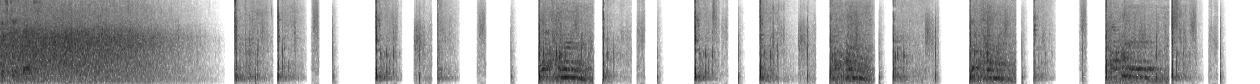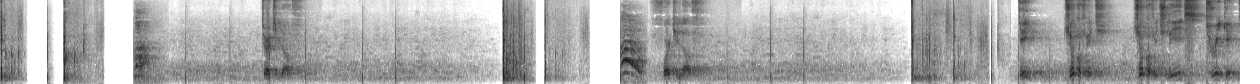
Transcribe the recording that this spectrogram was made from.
Fifteen left. Dirty love. Forty love. Game. Djokovic. Djokovic leads three games.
